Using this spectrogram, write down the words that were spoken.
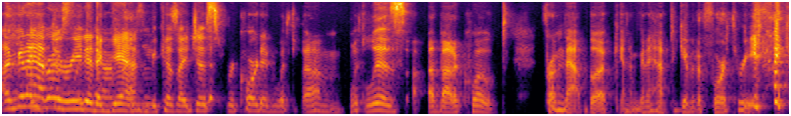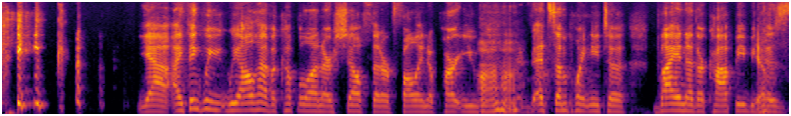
i'm gonna have to read it again because i just recorded with um with liz about a quote from that book and i'm gonna have to give it a fourth read i think Yeah, I think we we all have a couple on our shelf that are falling apart. You uh-huh at some point need to buy another copy because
